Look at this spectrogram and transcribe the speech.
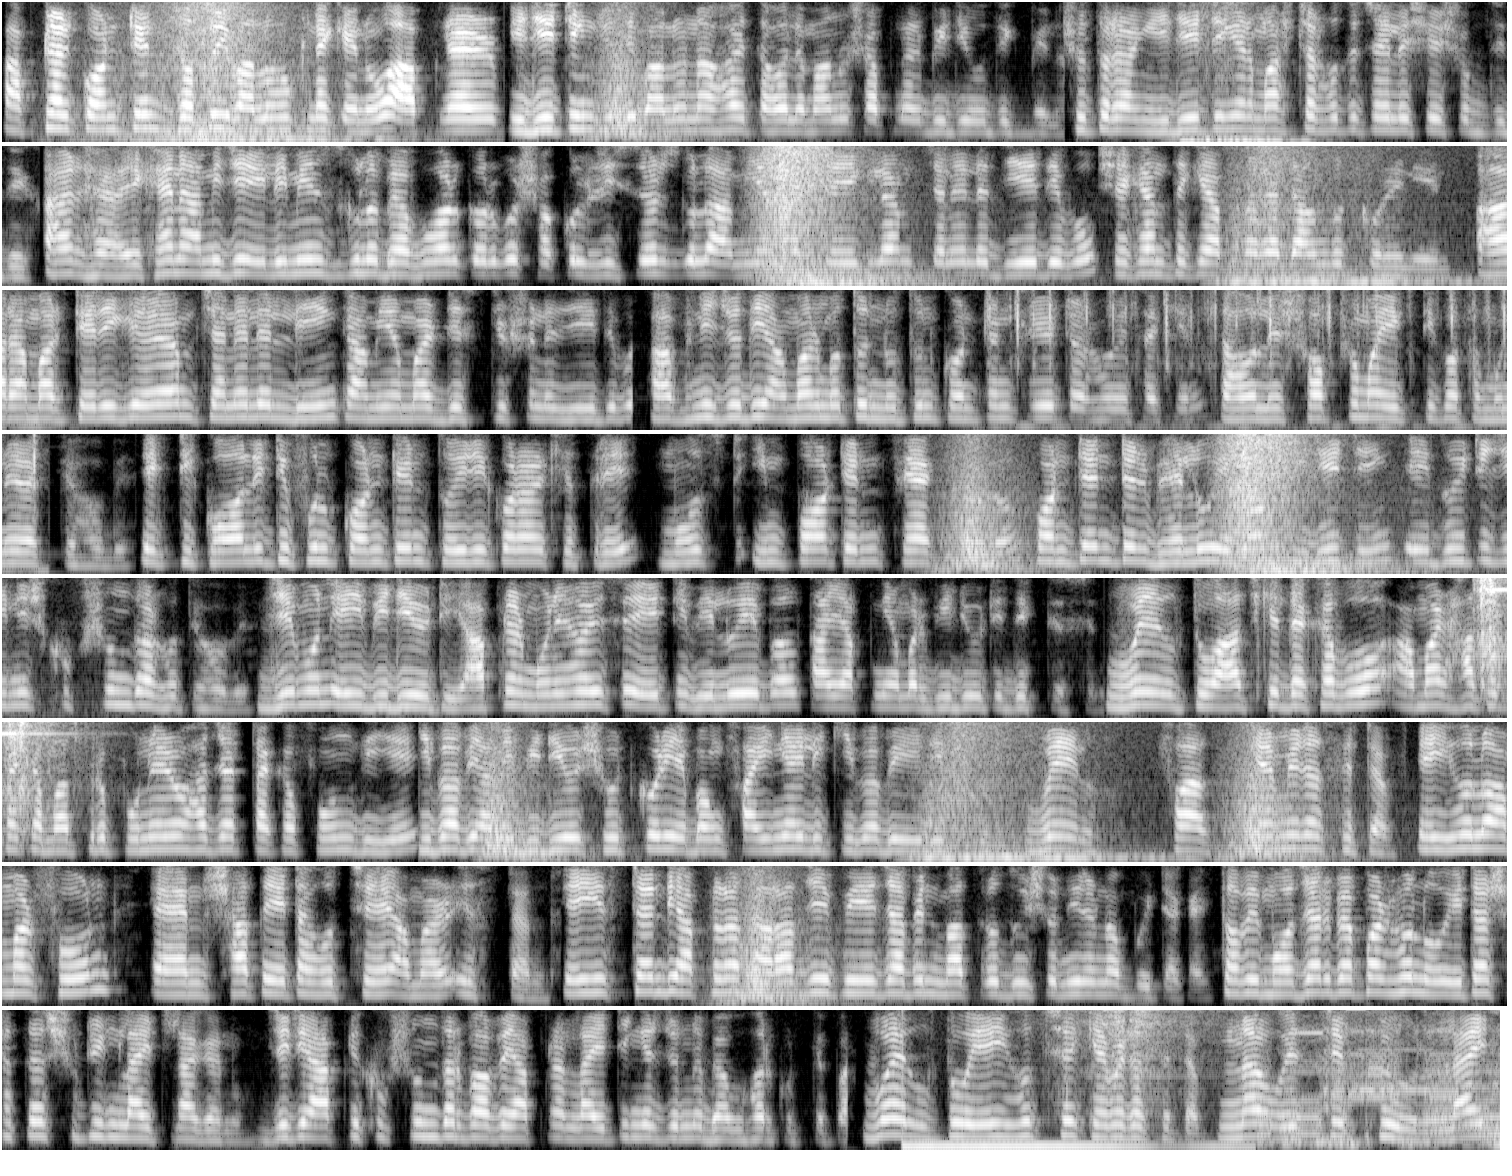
আপনার কন্টেন্ট যতই ভালো হোক না কেন, আপনার এডিটিং যদি ভালো না হয়, তাহলে মানুষ আপনার ভিডিও দেখবে না। সুতরাং এডিটিং এর মাস্টার হতে চাইলে শেষ অবধি দেখ আর হ্যাঁ এখানে আমি যে এলিমেন্টসগুলো ব্যবহার করব, সকল রিসার্চগুলো আমি আমার টেলিগ্রাম চ্যানেলে দিয়ে দেব। সেখান থেকে আপনারা ডাউনলোড করে নিন। আর আমার টেলিগ্রাম চ্যানেলের লিংক আমি আমার ডিসক্রিপশনে দিয়ে দেবো। আপনি যদি আমার মতো নতুন কন্টেন্ট ক্রিয়েটর হয়ে থাকেন, তাহলে সবসময় একটি কথা মনে রাখতে হবে। একটি কোয়ালিটিফুল কন্টেন্ট তৈরি করার ক্ষেত্রে মোস্ট ইম্পর্টেন্ট ফ্যাক্ট হলো কন্টেন্টের ভ্যালু এবং এডিটিং এই দুইটি জিনিস খুব সুন্দর হতে হবে। যেমন এই ভিডিওটি, আপনার মনে হয়েছে এটি ভ্যালুয়েবল তাই আপনি আমার ভিডিওটি দেখতেছেন। ওয়েল তো আজকে দেখাবো আমার হাতে থাকা মাত্র পনেরো হাজার টাকা ফোন দিয়ে কীভাবে আমি ভিডিও শুট করি এবং ফাইনালি কীভাবে এডিট করি। Well first camera setup. এই হলো আমার ফোন এন্ড সাথে এটা হচ্ছে আমার স্ট্যান্ড। এই স্ট্যান্ডটি আপনারা দারাজে পেয়ে যাবেন মাত্র দুইশো নিরানব্বই টাকায়। তবে মজার ব্যাপার হলো, এটার সাথে শুটিং লাইট লাগানো, যেটি আপনি খুব সুন্দরভাবে আপনার লাইটিং এর জন্য ব্যবহার করতে পারেন ওয়েল তো এই হচ্ছে camera setup. Now step two light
